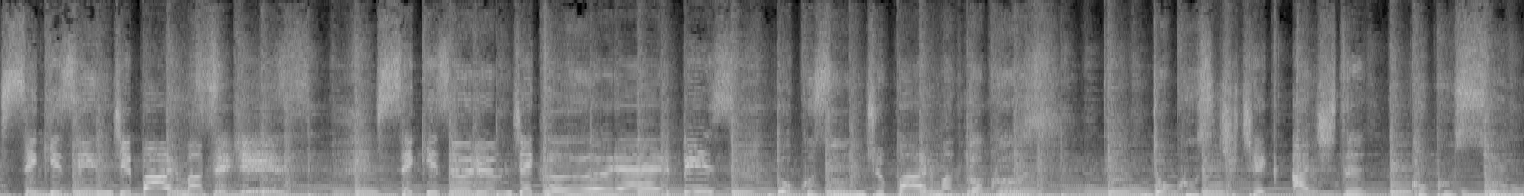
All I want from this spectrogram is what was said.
Sekizinci parmak. Sekiz. Sekiz örümcek ağı örer biz. Dokuzuncu parmak. Dokuz. Dokuz çiçek açtı. Kokusu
